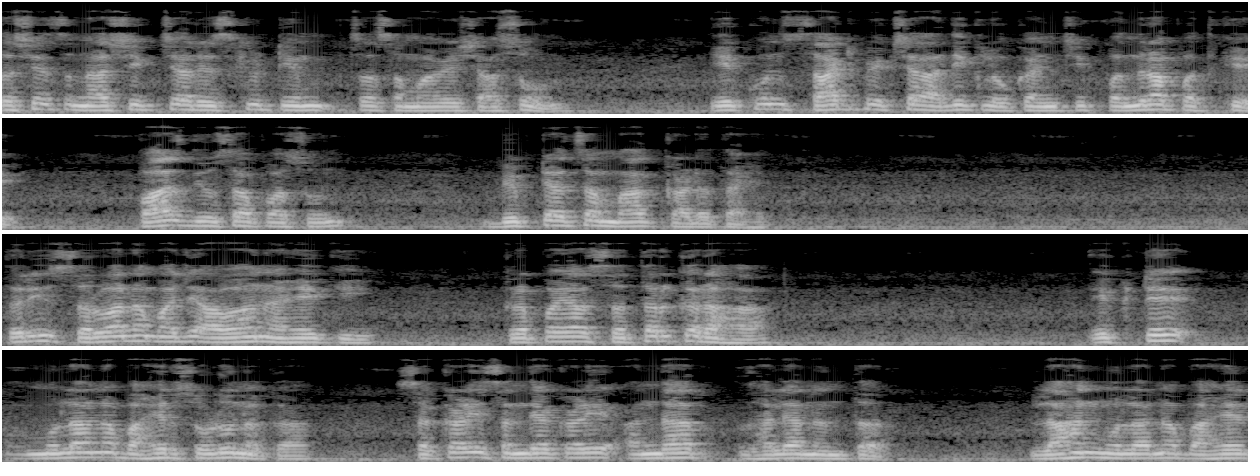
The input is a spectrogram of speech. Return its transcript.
तसेच नाशिकच्या रेस्क्यू टीमचा समावेश असून एकूण साठपेक्षा अधिक लोकांची पंधरा पथके पाच दिवसापासून बिबट्याचा माग काढत आहेत. तरी सर्वांना माझे आवाहन आहे की कृपया सतर्क रहा. एकटे मुलांना बाहेर सोडू नका. सकाळी संध्याकाळी अंधार झाल्यानंतर लहान मुलांना बाहेर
